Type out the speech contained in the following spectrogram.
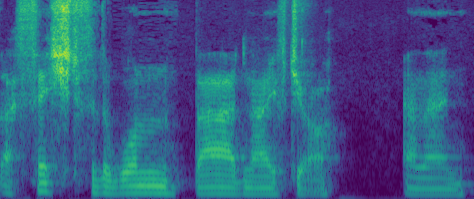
I fished for the one barred knifejaw, and then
